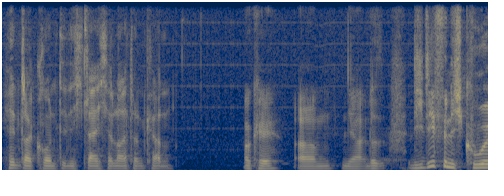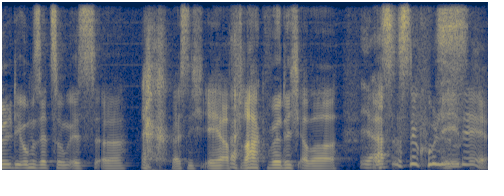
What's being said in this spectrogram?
Hintergrund, den ich gleich erläutern kann. Okay, ähm, ja, das, die Idee finde ich cool, die Umsetzung ist, äh, weiß nicht, eher fragwürdig, aber Ja. es ist eine coole Es ist- Idee.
